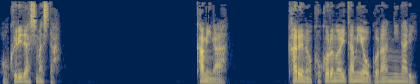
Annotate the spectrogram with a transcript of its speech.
送り出しました。神が彼の心の痛みをご覧になり、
